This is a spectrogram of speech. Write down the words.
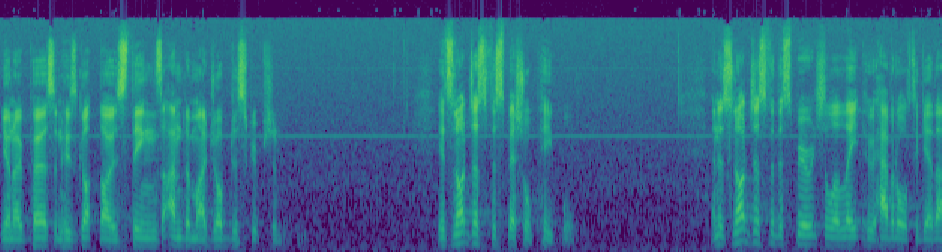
you know, person who's got those things under my job description. It's not just for special people. And it's not just for the spiritual elite who have it all together.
